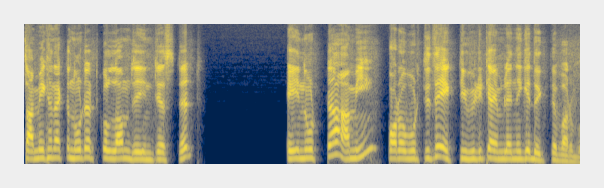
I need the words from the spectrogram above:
তো আমি এখানে একটা নোট অ্যাড করলাম যে ইন্টারেস্টেড এই নোটটা আমি পরবর্তীতে অ্যাক্টিভিটি টাইমলাইনে গিয়ে দেখতে পারব।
